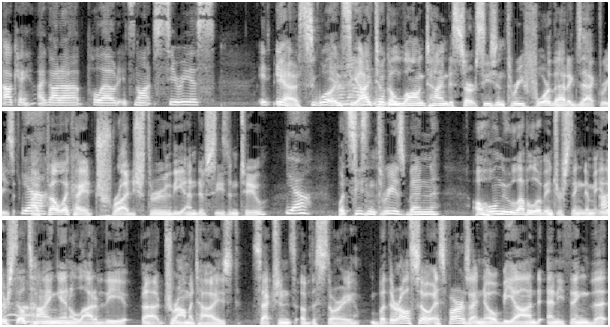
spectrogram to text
okay, I gotta pull out. It's not serious. It, it- Yeah. See, well, and see, know. I took a long time to start season three for that exact reason. Yeah. I felt like I had trudged through the end of season two. yeah. But season three has been a whole new level of interesting to me. They're still tying in a lot of the uh, dramatized sections of the story, but they're also, as far as I know, beyond anything that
